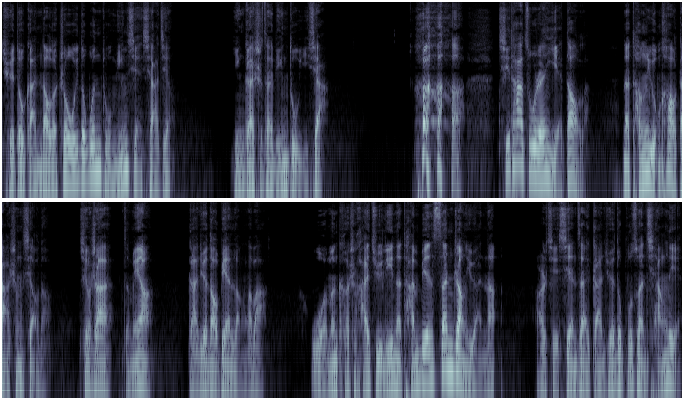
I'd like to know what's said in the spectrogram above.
却都感到了周围的温度明显下降，应该是在零度以下。哈哈哈！其他族人也到了。那滕永浩大声笑道：“青山，怎么样？感觉到变冷了吧？我们可是还距离那潭边三丈远呢，而且现在感觉都不算强烈。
